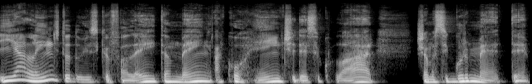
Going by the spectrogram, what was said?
E além de tudo isso que eu falei, também a corrente desse colar chama-se gourmette,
